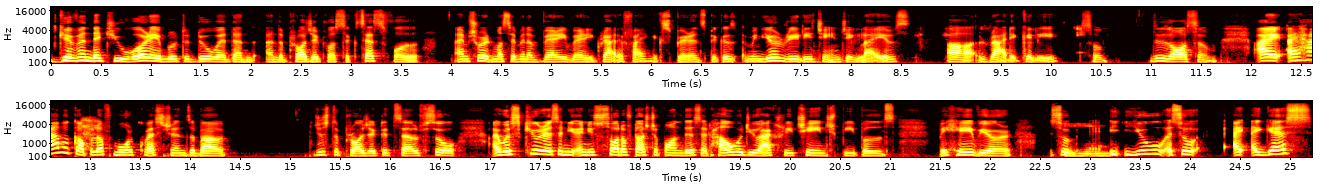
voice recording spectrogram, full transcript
given that you were able to do it and and the project was successful i'm sure it must have been a very very gratifying experience because i mean you're really changing lives uh radically so this is awesome i i have a couple of more questions about just the project itself so i was curious and you and you sort of touched upon this at how would you actually change people's behavior so mm-hmm. you so I, I guess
